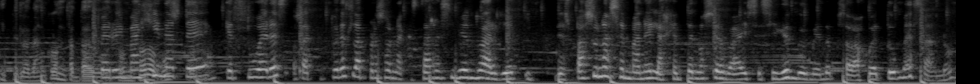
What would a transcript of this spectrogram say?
y te lo dan con tanto Pero imagínate que tú eres, o sea, que tú eres la persona que está recibiendo a alguien y después una semana y la gente no se va y se siguen durmiendo pues abajo de tu mesa, ¿no?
